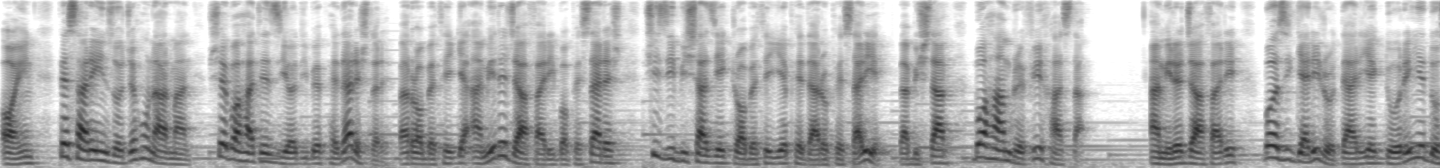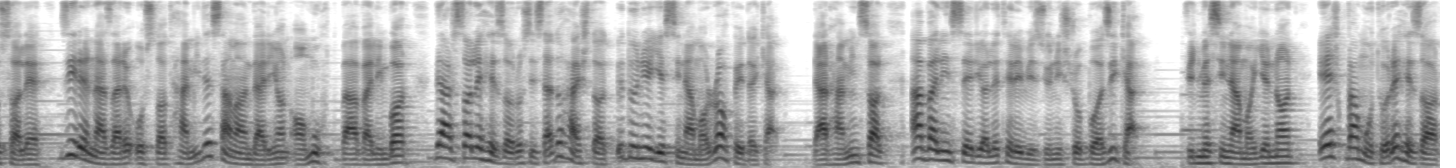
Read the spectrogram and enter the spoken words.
آین پسر این زوجه هنرمند شباهت زیادی به پدرش داره و رابطه امیر جعفری با پسرش چیزی بیش از یک رابطه پدر و پسریه و بیشتر با هم رفیق هستند. امیر جعفری بازیگری رو در یک دوره دو ساله زیر نظر استاد حمید سمندریان آموخت و اولین بار در سال 1380 به دنیای سینما راه پیدا کرد. در همین سال اولین سریال تلویزیونیش رو بازی کرد. فیلم سینمایی نان عشق و موتور هزار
